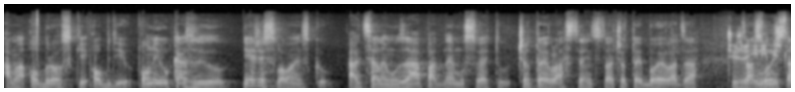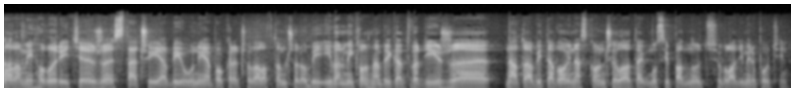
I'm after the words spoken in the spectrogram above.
a má obrovský obdiv. Oni ukazujú nie že Slovensku, ale celému západnému svetu, čo to je vlastenstvo a čo to je bojovať za Čiže inými štát. slovami hovoríte, že stačí, aby Únia pokračovala v tom, čo robí. Ivan Mikloš napríklad tvrdí, že na to, aby tá vojna skončila, tak musí padnúť Vladimír Putin.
